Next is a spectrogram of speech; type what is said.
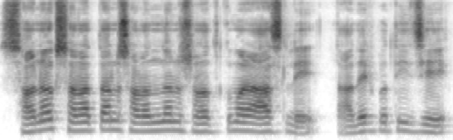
সনক, সনাতন, সনন্দন সনত কুমার আসলে তাদের প্রতি যে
